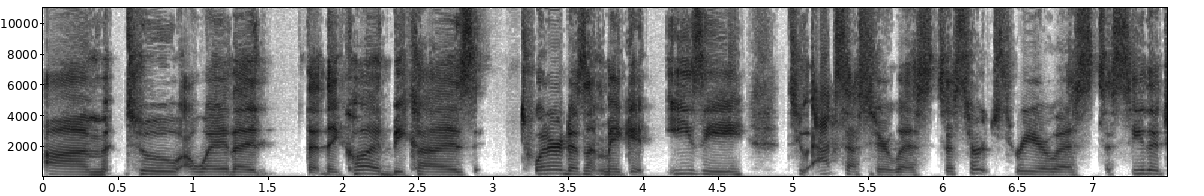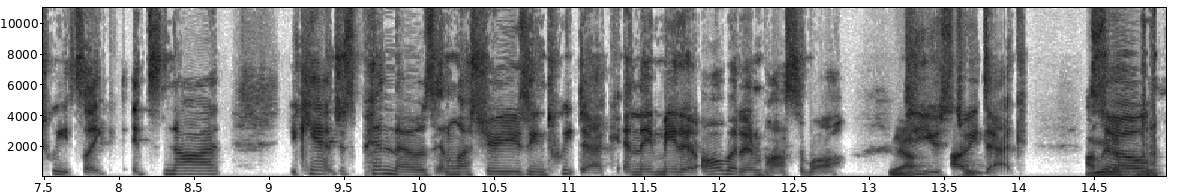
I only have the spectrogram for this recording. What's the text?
um, to a way that that they could because Twitter doesn't make it easy to access your list, to search through your list, to see the tweets. Like it's not, you can't just pin those unless you're using TweetDeck, and they've made it all but impossible yeah. to use TweetDeck. I'm, I'm so, going to put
